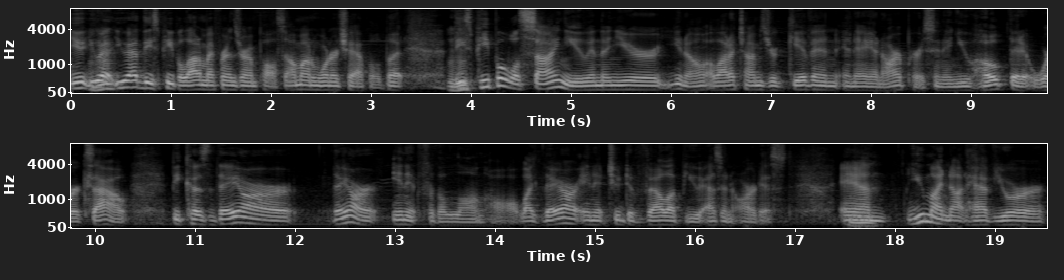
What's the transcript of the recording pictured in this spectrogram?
you you, have, mm-hmm. you have these people. A lot of my friends are on Pulse. I'm on Warner Chappell, but mm-hmm. these people will sign you, and then you're, you know, a lot of times you're given an A and R person, and you hope that it works out because they are they are in it for the long haul. Like they are in it to develop you as an artist. And mm-hmm. you might not have your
